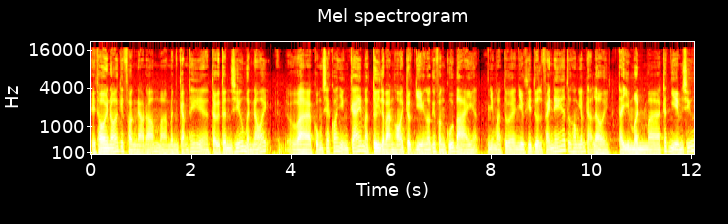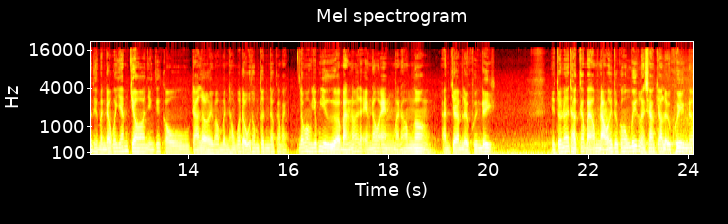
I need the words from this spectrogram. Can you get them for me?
thì thôi, nói cái phần nào đó mà mình cảm thấy ờ, tự tin xíu mình nói. Và cũng sẽ có những cái mà tuy là bạn hỏi trực diện ở cái phần cuối bài á, nhưng mà tôi, nhiều khi tôi phải né, tôi không dám trả lời. Tại vì mình mà trách nhiệm nhiệm xíu thì mình đâu có dám cho những cái câu trả lời mà mình không có đủ thông tin đâu các bạn. Đúng không? Giống như ờ, bạn nói là em nấu ăn mà nó không ngon, anh cho em lời khuyên đi. Thì tôi nói thật, các bạn ông nội tôi cũng không biết là sao cho lời khuyên nữa.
